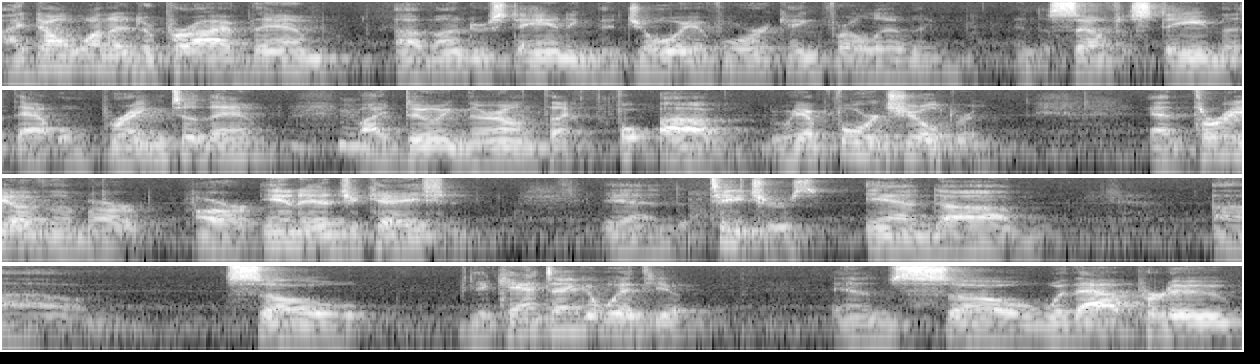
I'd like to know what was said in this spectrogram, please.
I don't want to deprive them of understanding the joy of working for a living and the self-esteem that that will bring to them by doing their own thing. Four- uh, We have four children, and three of them are, are in education and teachers. And um, um, so you can't take it with you. And so without Purdue,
